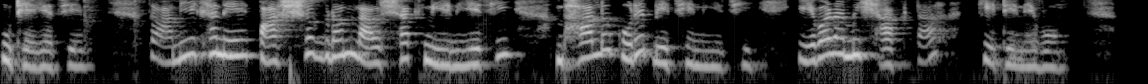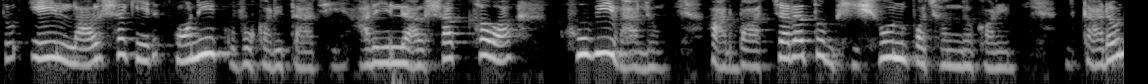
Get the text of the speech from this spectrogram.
উঠে গেছে। তো আমি এখানে পাঁচশো গ্রাম লাল শাক নিয়ে নিয়েছি, ভালো করে বেছে নিয়েছি। এবার আমি শাকটা কেটে নেব। তো এই লাল শাকের অনেক উপকারিতা আছে আর এই লাল শাক খাওয়া খুবই ভালো। আর বাচ্চারা তো ভীষণ পছন্দ করে। কারণ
